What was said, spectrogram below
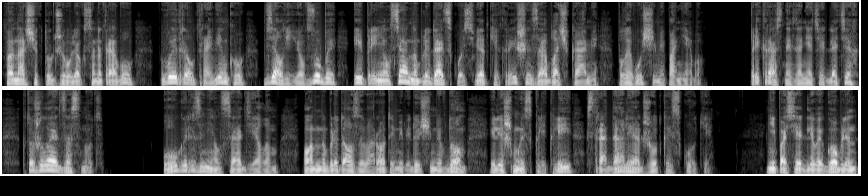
Фонарщик тут же улегся на траву, выдрал травинку, взял ее в зубы и принялся наблюдать сквозь ветки крыши за облачками, плывущими по небу. Прекрасное занятие для тех, кто желает заснуть. Угорь занялся делом. Он наблюдал за воротами, ведущими в дом, и лишь мы с Кликли страдали от жуткой скуки. Непоседливый гоблин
